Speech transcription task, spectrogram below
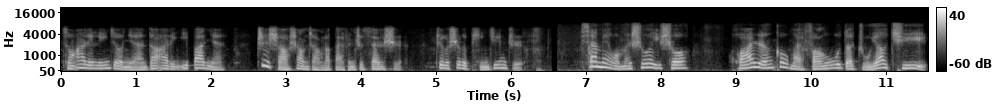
从二零零九年到二零一八年，至少上涨了百分之三十，这个是个平均值。下面我们说一说华人购买房屋的主要区域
